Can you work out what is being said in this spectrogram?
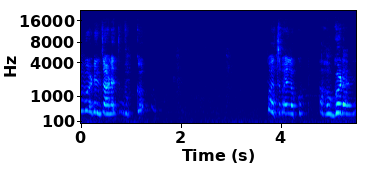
वडील जाण्याचं दुःख वाचवायला खूप अवघड आहे.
